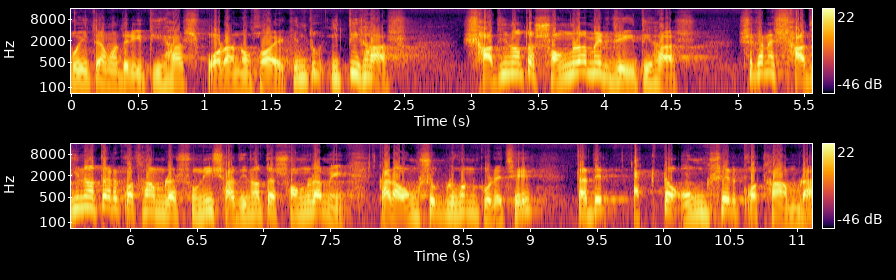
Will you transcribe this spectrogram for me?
বইতে আমাদের ইতিহাস পড়ানো হয়, কিন্তু ইতিহাস, স্বাধীনতা সংগ্রামের যে ইতিহাস, সেখানে স্বাধীনতার কথা আমরা শুনি, স্বাধীনতা সংগ্রামে কারা অংশগ্রহণ করেছে, তাদের একটা অংশের কথা আমরা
